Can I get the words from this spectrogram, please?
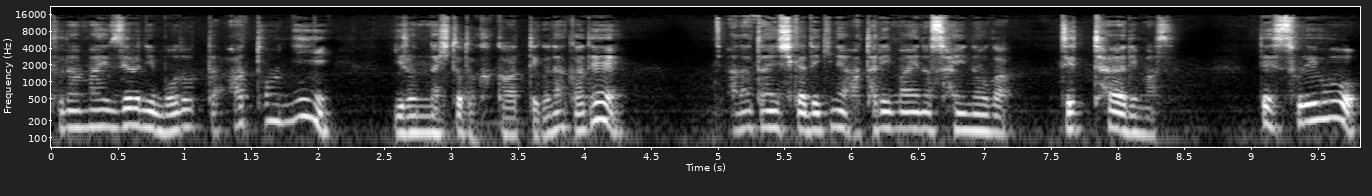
プラマイゼロに戻った後にいろんな人と関わっていく中であなたにしかできない当たり前の才能が絶対あります。でそれを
